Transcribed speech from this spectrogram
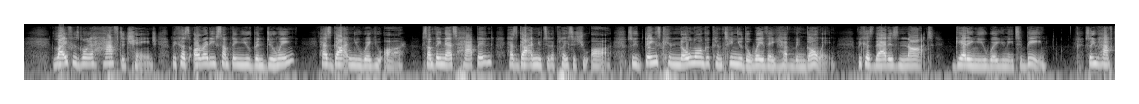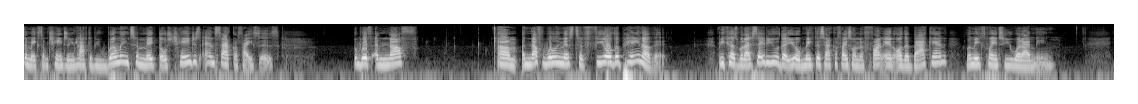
Life is going to have to change because already something you've been doing has gotten you where you are. Something that's happened has gotten you to the place that you are. So things can no longer continue the way they have been going because that is not getting you where you need to be. So you have to make some changes and you have to be willing to make those changes and sacrifices with enough um, enough willingness to feel the pain of it. Because when I say to you that you'll make the sacrifice on the front end or the back end, let me explain to you what I mean.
